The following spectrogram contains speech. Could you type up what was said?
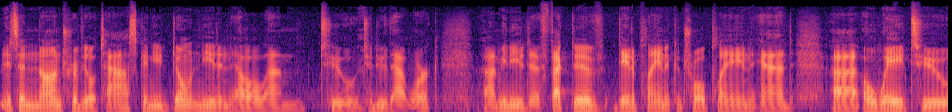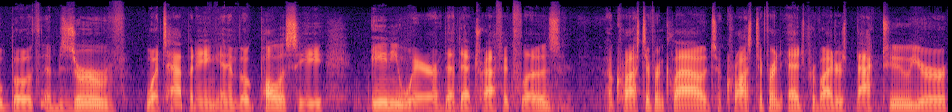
it's a non-trivial task, and you don't need an LLM to to do that work. Um, you need an effective data plane and control plane, and uh, a way to both observe what's happening and invoke policy anywhere that that traffic flows across different clouds, across different edge providers, back to your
